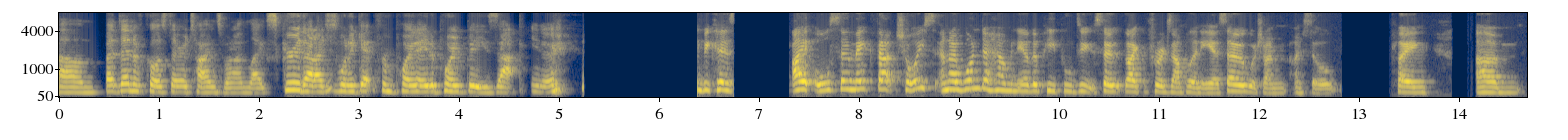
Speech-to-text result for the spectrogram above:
um but then of course there are times when i'm like screw that i just want to get from point a to point b zap you know because I also make that choice, and I wonder how many other people do. So, like for example, in ESO, which I'm I'm still playing um,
